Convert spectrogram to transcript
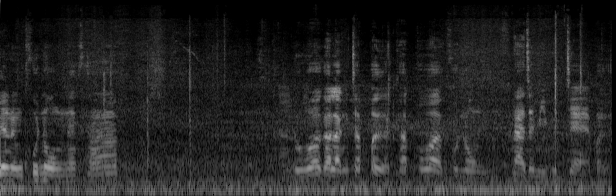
เรียนของคุณนงนะครับรู้ว่ากำลังจะเปิดครับ เพราะว่าคุณนงน่าจะมีกุญแจเปิด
